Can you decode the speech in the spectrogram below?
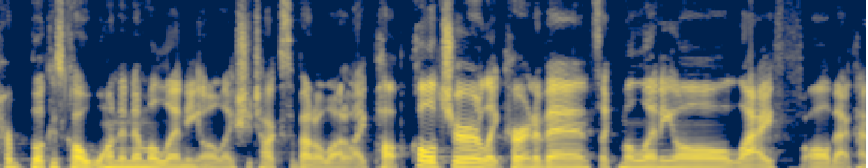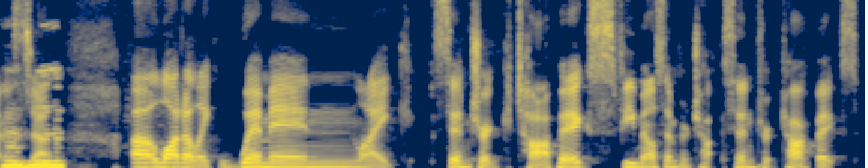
her book is called one in a millennial. Like she talks about a lot of like pop culture like current events like millennial life all that kind of stuff. Mhm. a lot of like women like centric topics female centric topics.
